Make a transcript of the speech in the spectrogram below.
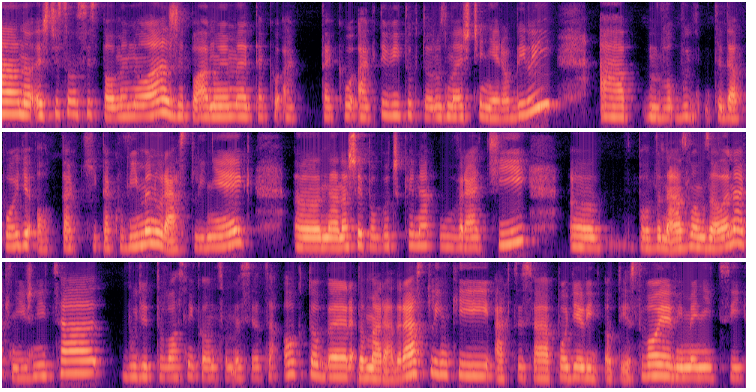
Áno, ešte som si spomenula, že plánujeme takú takú aktivitu, ktorú sme ešte nerobili a teda pôjde o taký, takú výmenu rastliniek e, na našej pobočke na Úvrati e, pod názvom Zelená knižnica. Bude to vlastne koncom mesiaca oktober. Kto rád rastlinky a chce sa podeliť o tie svoje, vymeniť si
